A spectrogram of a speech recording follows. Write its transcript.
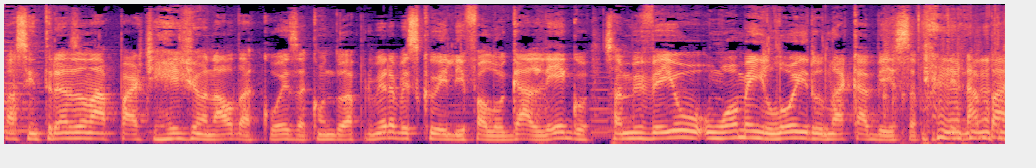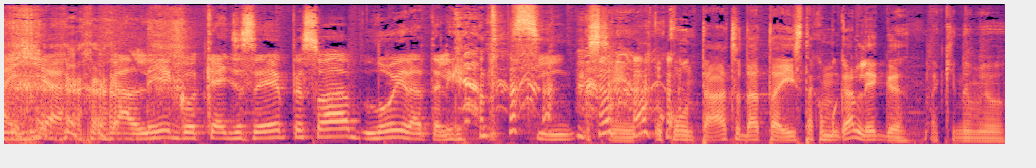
Nossa, entrando na parte regional da coisa, quando a primeira vez que o Eli falou galego, só me veio um homem loiro na cabeça. Porque na Bahia, galego quer dizer pessoa loira, tá ligado? Sim. Sim, o contato da Thaís tá como galega aqui no meu.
